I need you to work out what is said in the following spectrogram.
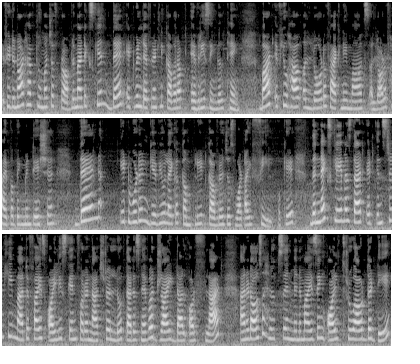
if you do not have too much of problematic skin then it will definitely cover up every single thing. But if you have a lot of acne marks a lot of hyperpigmentation then it wouldn't give you like a complete coverage is what I feel okay? The next claim is that it instantly mattifies oily skin for a natural look that is never dry dull or flat. And it also helps in minimizing oil throughout the day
